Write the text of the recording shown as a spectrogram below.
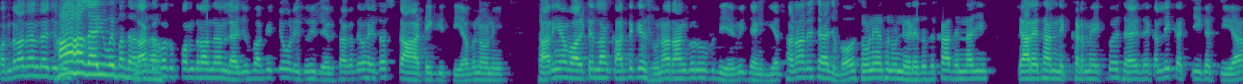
15 ਦਿਨ ਲੈ ਜੂ ਹਾਂ ਹਾਂ ਲੈ ਜੂ ਬਈ 15 ਦਿਨ। ਦਾ। ਲਗਭਗ 15 ਦਿਨ ਲੈ ਜੂ ਬਾਕੀ ਝੋਲੀ ਤੁਸੀਂ ਦੇਖ ਸਕਦੇ ਹੋ ਹਜੇ ਤਾਂ ਸਟਾਰਟ ਹੀ ਕੀਤੀ ਆ ਬਣਾਉਣੀ। ਸਾਰੀਆਂ ਵਾਲਟੇਲਾਂ ਕੱਢ ਕੇ ਸੋਹਣਾ ਰੰਗ ਰੂਪ ਦੀ ਇਹ ਵੀ ਚੰਗੀ ਆ। ਥਣਾ ਦੇ ਸਾਈਜ਼ ਬਹੁਤ ਸੋਹਣੇ ਆ ਤੁਹਾਨੂੰ ਨੇੜੇ ਤੋਂ ਦਿਖਾ ਦਿੰਨਾ ਜੀ। ਚਾਰੇ ਥਣ ਨਿਖੜਵੇਂ ਇੱਕੋ ਹੀ ਸਾਈਜ਼ ਦੇ ਕੱਲੀ ਕੱਚੀ ਕੱਚੀ ਆ।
